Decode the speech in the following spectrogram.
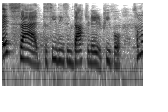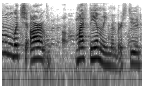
it's sad to see these indoctrinated people. Some of them, which are my family members, dude.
